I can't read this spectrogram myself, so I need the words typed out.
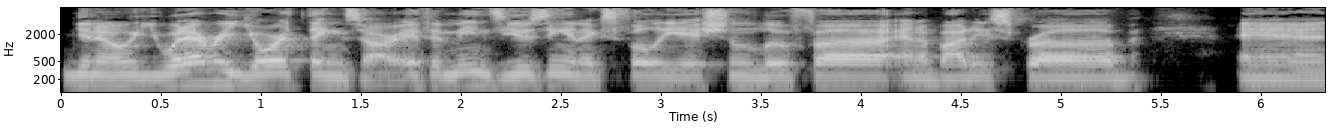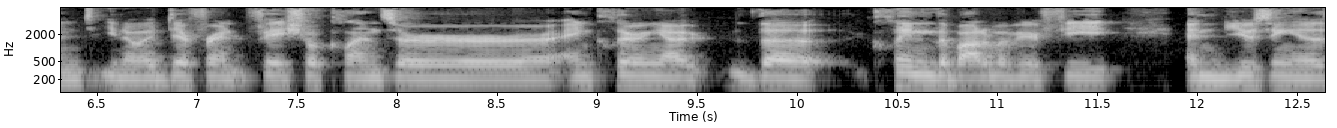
you know, whatever your things are. If it means using an exfoliation loofah and a body scrub and you know a different facial cleanser and clearing out the cleaning the bottom of your feet and using a,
